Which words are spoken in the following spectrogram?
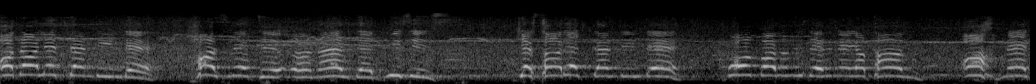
Adalet dendiğinde Hazreti Ömer de biziz. Cesaret dendiğinde bombanın üzerine yatan Ahmet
